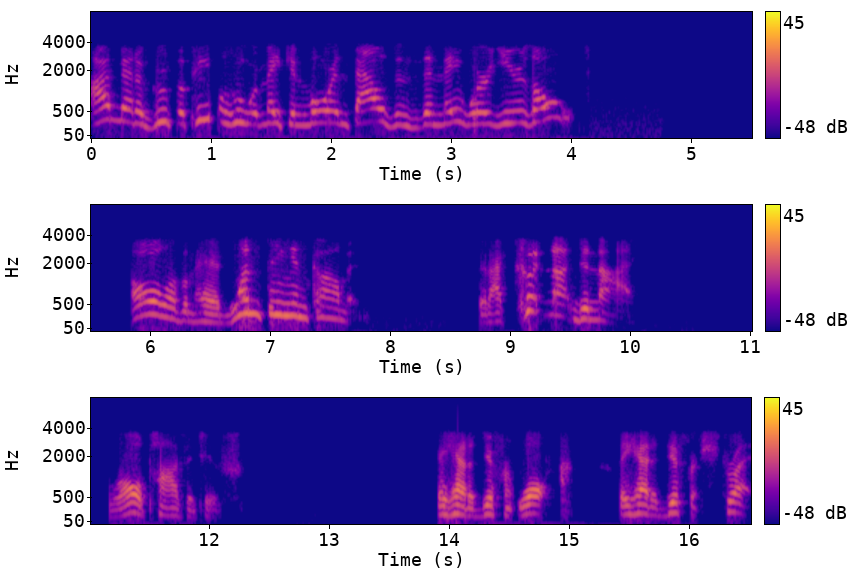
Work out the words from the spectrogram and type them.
I met a group of people who were making more in thousands than they were years old. All of them had one thing in common that I could not deny were all positive. They had a different walk, they had a different strut.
